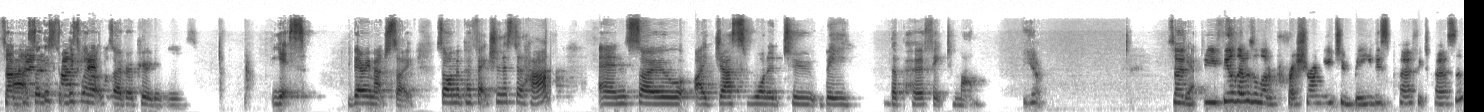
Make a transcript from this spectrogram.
So, uh, so this this went was over a period of years. Yes, very much so. So I'm a perfectionist at heart, and so I just wanted to be the perfect mum. Yep. So, yeah. do you feel there was a lot of pressure on you to be this perfect person?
